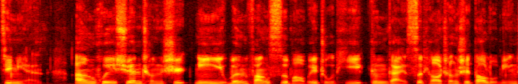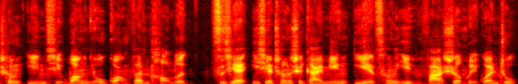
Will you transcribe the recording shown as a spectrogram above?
今年，安徽宣城市拟以“文房四宝”为主题更改四条城市道路名称，引起网友广泛讨论。此前，一些城市改名也曾引发社会关注。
